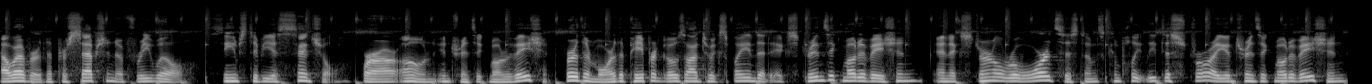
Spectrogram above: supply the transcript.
However, the perception of free will seems to be essential for our own intrinsic motivation. Furthermore, the paper goes on to explain that extrinsic motivation and external reward systems completely destroy intrinsic motivation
